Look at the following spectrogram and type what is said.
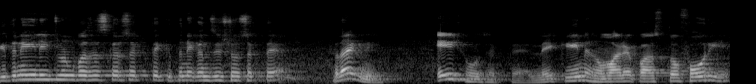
कितने इलेक्ट्रॉन प्रोसेस कर सकते, कितने कंसिस्ट हो सकते हैं बताया कि नहीं? एट हो सकते हैं, लेकिन हमारे पास तो फोर ही है।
